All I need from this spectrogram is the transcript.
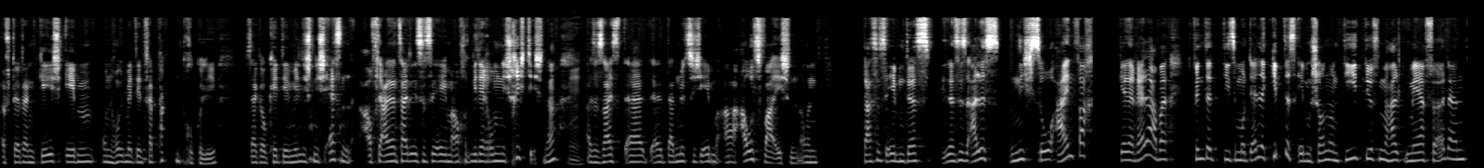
öfter, dann gehe ich eben und hole mir den verpackten Brokkoli. Ich sage, okay, den will ich nicht essen. Auf der anderen Seite ist es eben auch wiederum nicht richtig. Ne? Mhm. Also das heißt, äh, äh dann müsste ich eben äh, ausweichen und das ist eben das, das ist alles nicht so einfach generell, aber ich finde, diese Modelle gibt es eben schon und die dürfen wir halt mehr fördern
